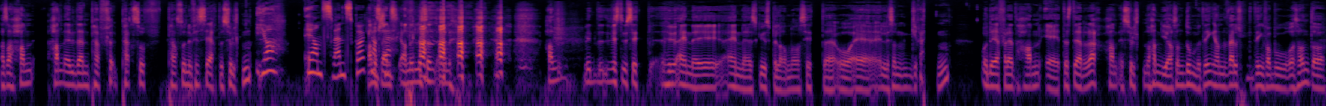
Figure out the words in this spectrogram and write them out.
Altså, han, han er den perf perso personifiserte sulten. Ja, er han svensk òg, Han er kanskje? svensk. Han er liksom en, han, Hvis du sitter Hun ene, ene skuespilleren nå sitter og er litt sånn gretten, og det er fordi at han er til stede der. Han er sulten, og han gjør sånne dumme ting. Han velter ting fra bordet og sånt. Og,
